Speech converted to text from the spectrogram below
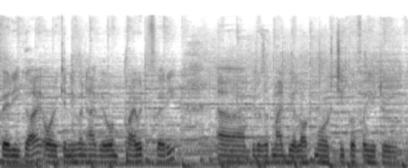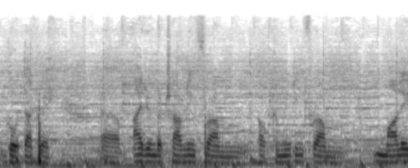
ferry guy or you can even have your own private ferry uh, because it might be a lot more cheaper for you to go that way. Uh, I remember traveling from or commuting from Male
